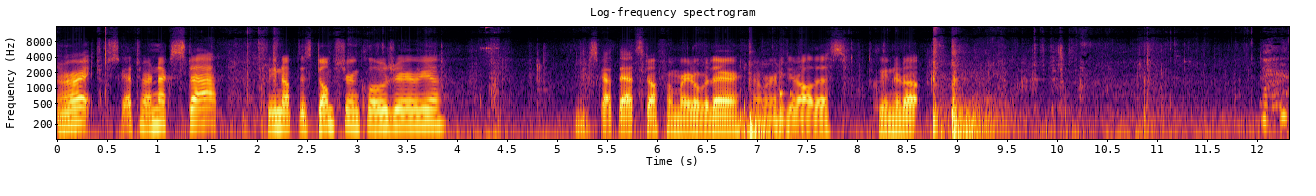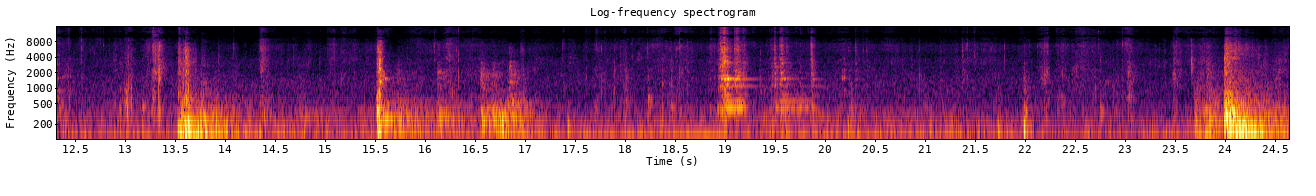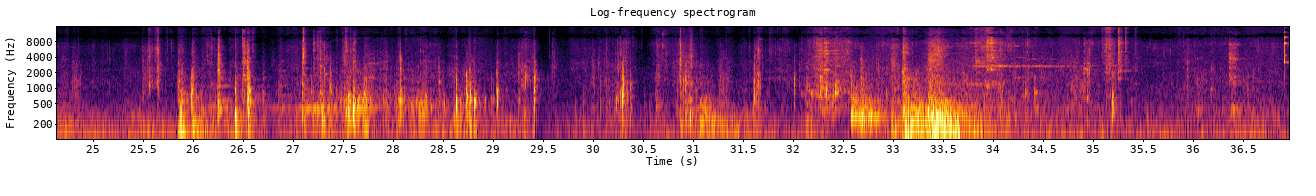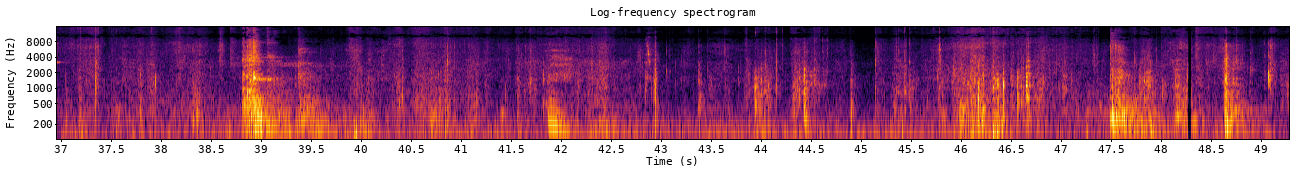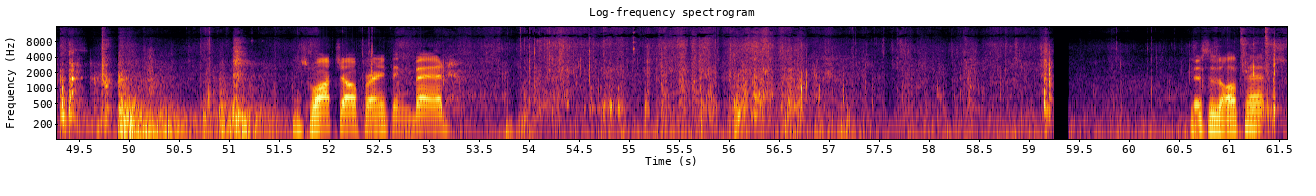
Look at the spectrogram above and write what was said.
All right, just got to our next stop. Clean up this dumpster enclosure area. We just got that stuff from right over there. Now we're gonna get all this, clean it up. Just watch out for anything bad. This is all attached.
